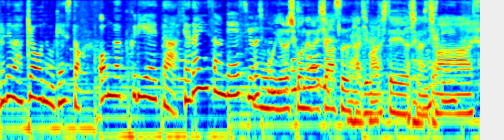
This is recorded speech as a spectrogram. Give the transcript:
それでは今日のゲスト音楽クリエイターヒャダインさんです。よろしくお願いいたします。よろしくお願いします。お願いします。はじめまして、よろしくお願いします。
